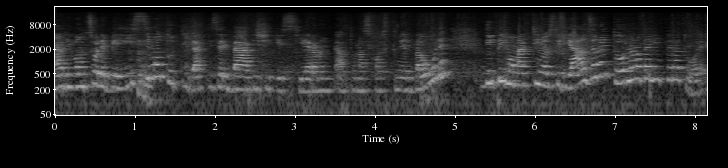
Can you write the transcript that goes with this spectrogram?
Arriva un sole bellissimo, tutti i gatti selvatici che si erano intanto nascosti nel baule, di primo mattino si rialzano e tornano dall'imperatore.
